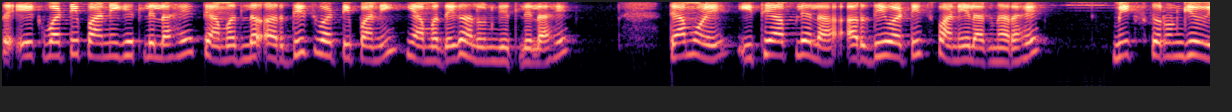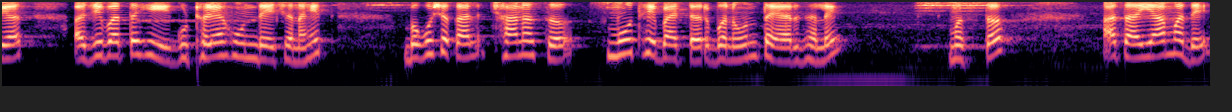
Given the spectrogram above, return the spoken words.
तर एक वाटी पाणी घेतलेलं आहे. त्यामधलं अर्धीच वाटी पाणी यामध्ये घालून घेतलेलं आहे. त्यामुळे इथे आपल्याला अर्धी वाटीच पाणी लागणार आहे. मिक्स करून घेऊयात. अजिबातही गुठळ्या होऊन द्यायच्या नाहीत. बघू शकाल छान असं स्मूथ हे बॅटर बनवून तयार झालं आहे मस्त. आता यामध्ये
